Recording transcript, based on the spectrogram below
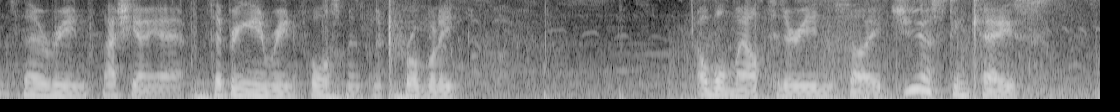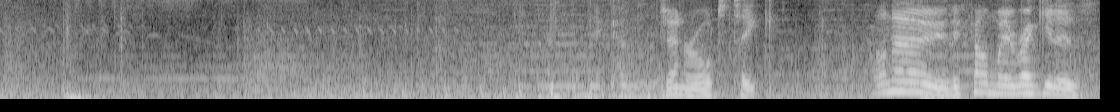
That's their rein. Actually, oh, yeah. If they're bringing in reinforcements, then I probably. I want my artillery inside just in case. Here comes the general to take. Oh no! They found my regulars.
